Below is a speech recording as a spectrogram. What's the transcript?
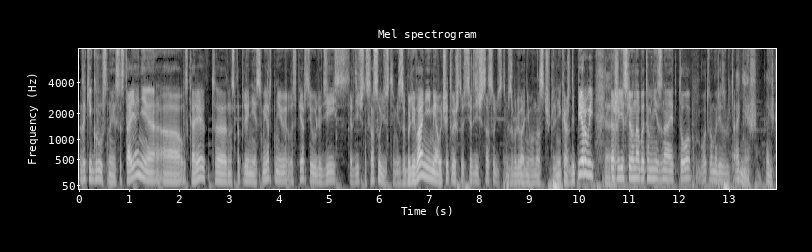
но такие грустные состояния а, ускоряют а, наступление смерти, смерти у людей с сердечно-сосудистыми заболеваниями, а учитывая, что с сердечно-сосудистыми заболеваниями у нас чуть ли не каждый первый, да. даже если он об этом не знает, то вот вам и результат. Конечно, конечно.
